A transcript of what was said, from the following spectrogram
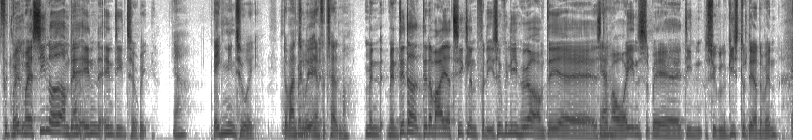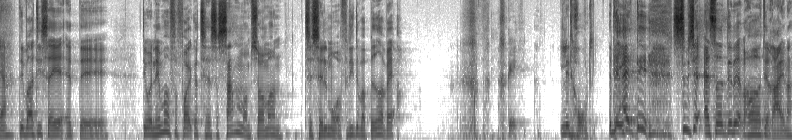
Fordi, Må, må jeg sige noget om det, Ja. inden, inden din teori? ja, det er ikke min teori. Det var en Men teori, det- han fortalte mig. Men, men det, der, det, der var i artiklen, fordi så kan vi lige høre, om det øh, stemmer ja. overens med øh, din psykologistuderende ven, Ja. det var, at de sagde, at øh, det var nemmere for folk at tage sig sammen om sommeren til selvmord, fordi det var bedre vejr. Okay. Lidt hårdt. Det, er, det synes jeg, altså det der, åh, det regner.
